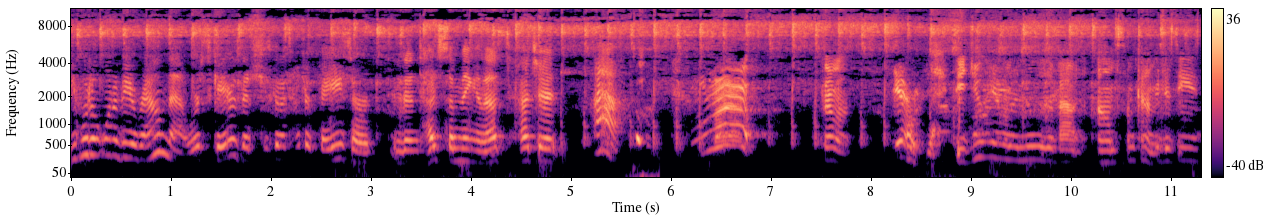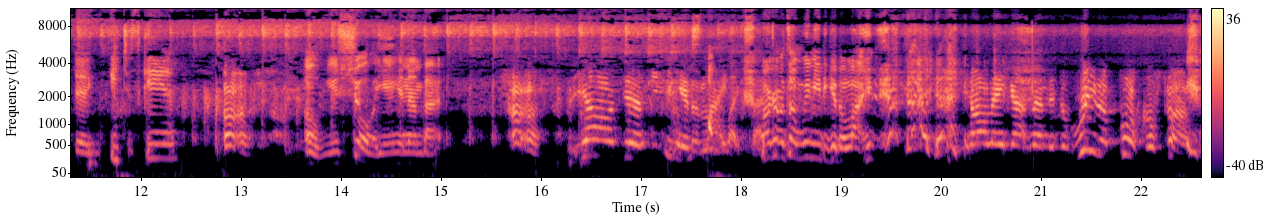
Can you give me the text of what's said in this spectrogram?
People don't want to be around that. We're scared that she's going to touch her face or and then touch something and us touch it. Ah! Come on. Yeah. Did you hear on the news about um some kind of disease that eats your skin? Uh-uh. Oh, you sure you ain't hear nothing about it? Uh-uh. Y'all just need get a light. My girl told me we need to get a light. Y'all ain't got nothing to do. Read a book or something.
